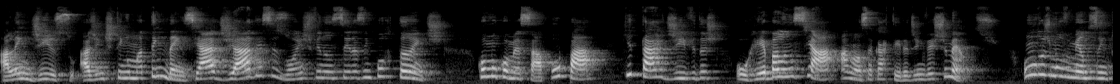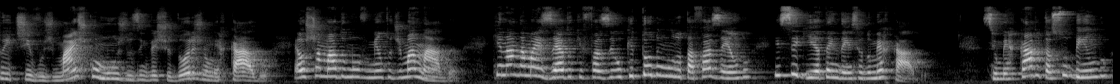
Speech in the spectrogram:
Além disso, a gente tem uma tendência a adiar decisões financeiras importantes, como começar a poupar, quitar dívidas ou rebalancear a nossa carteira de investimentos. Um dos movimentos intuitivos mais comuns dos investidores no mercado é o chamado movimento de manada, que nada mais é do que fazer o que todo mundo está fazendo e seguir a tendência do mercado. Se o mercado está subindo,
